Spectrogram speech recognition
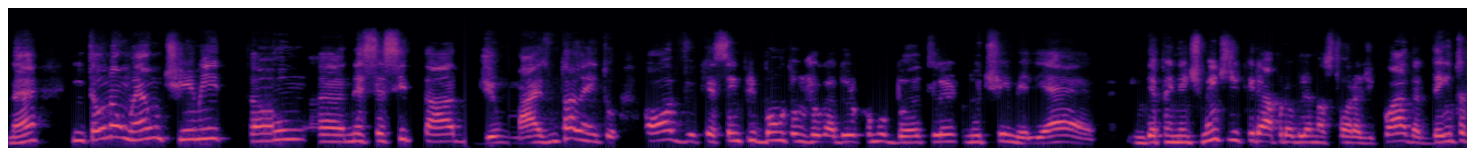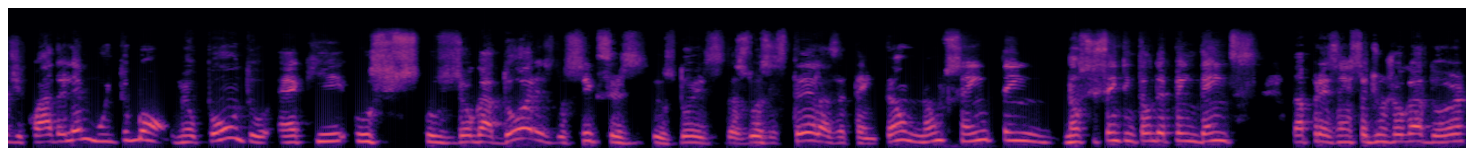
Né? Então não é um time tão uh, necessitado de mais um talento. Óbvio que é sempre bom ter um jogador como o Butler no time. Ele é independentemente de criar problemas fora de quadra, dentro de quadra ele é muito bom. O meu ponto é que os, os jogadores dos Sixers, os dois das duas estrelas até então, não sentem, não se sentem tão dependentes da presença de um jogador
